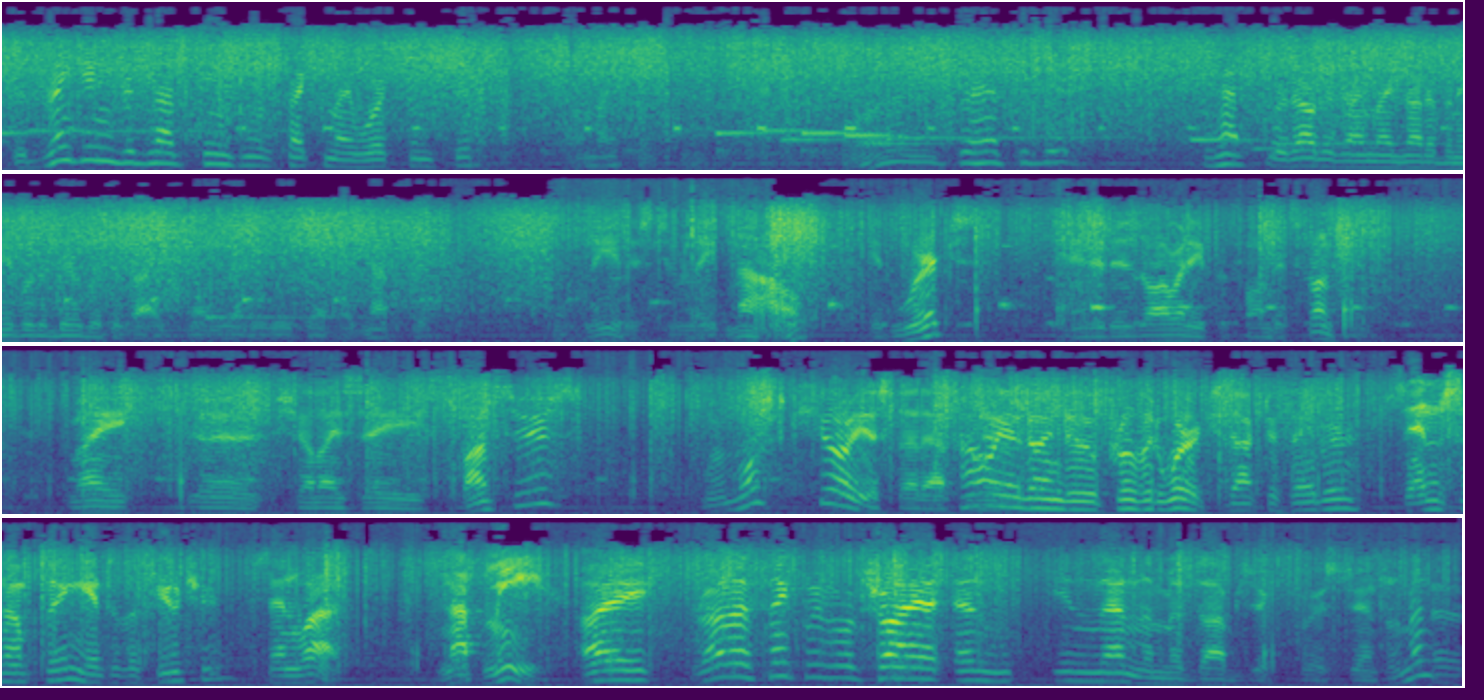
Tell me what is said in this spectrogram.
that drinking did not seem to affect my workmanship or my thinking. Well, perhaps it did. Perhaps without it I might not have been able to build the device. I rather wish I had not. Simply, it is too late now. It works, and it has already performed its function. My, uh, shall I say, sponsors were most curious that afternoon. How are you going to prove it works, Dr. Faber? Send something into the future? Send what? Not me. I rather think we will try an inanimate object first, gentlemen. Uh,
